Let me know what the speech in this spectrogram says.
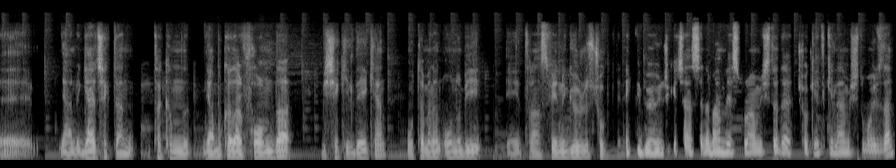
e, yani gerçekten takımlı ya bu kadar formda bir şekildeyken muhtemelen onu bir e, transferini görürüz. Çok yetenekli bir oyuncu. Geçen sene ben West Bromwich'te de çok etkilenmiştim. O yüzden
